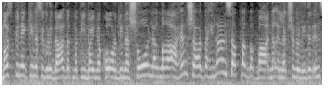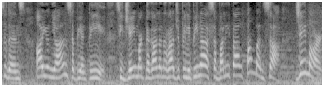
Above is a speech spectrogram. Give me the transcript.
Mas pinaigting na seguridad at matibay na koordinasyon ng mga ahensya dahilan sa pagbaba ng election-related incidents ayon yan sa BNP. Si J. Mark Dagala ng Radyo Pilipinas sa Balitang Pambansa. J. Mark.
